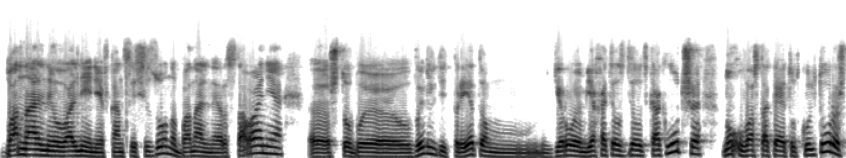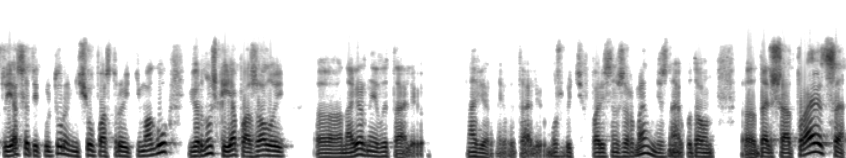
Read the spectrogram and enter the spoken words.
банальное увольнение в конце сезона, банальное расставание, э, чтобы выглядеть при этом героем. Я хотел сделать как лучше, но у вас такая тут культура, что я с этой культурой ничего построить не могу. Вернусь-ка я, пожалуй, наверное, в Италию наверное, в Италию. Может быть, в Пари Сен-Жермен, не знаю, куда он дальше отправится.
